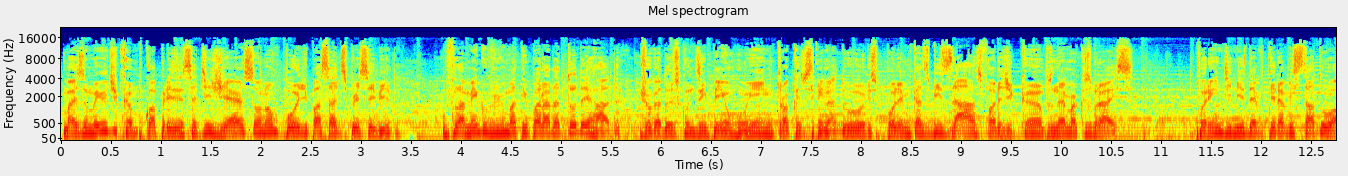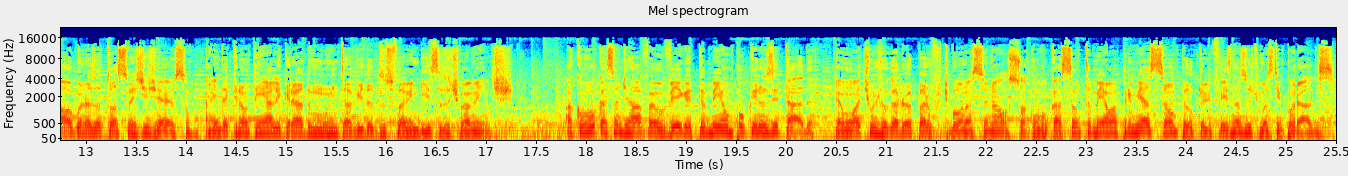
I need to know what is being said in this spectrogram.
Mas o meio de campo com a presença de Gerson não pôde passar despercebido. O Flamengo vive uma temporada toda errada. Jogadores com desempenho ruim, trocas de treinadores, polêmicas bizarras fora de campos, né, Marcos Braz? Porém, Diniz deve ter avistado algo nas atuações de Gerson, ainda que não tenha alegrado muito a vida dos flamenguistas ultimamente. A convocação de Rafael Veiga também é um pouco inusitada. É um ótimo jogador para o futebol nacional. Sua convocação também é uma premiação pelo que ele fez nas últimas temporadas.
